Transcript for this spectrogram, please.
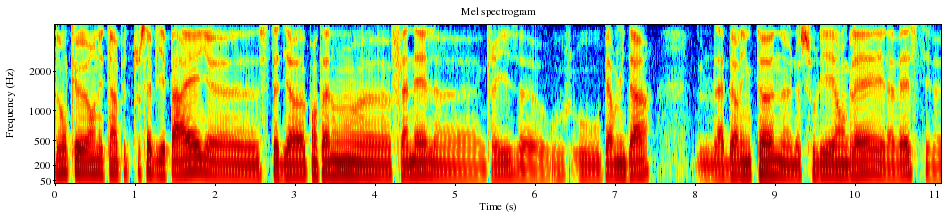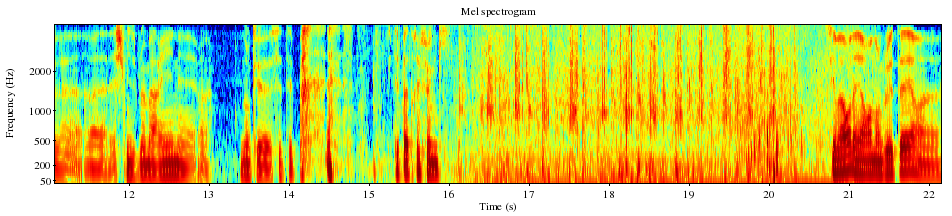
Donc, euh, on était un peu tous habillés pareil, euh, c'est-à-dire euh, pantalon flanelle grise ou, ou, bermuda, la Burlington, le soulier anglais et la veste et la chemise bleu marine. Donc, c'était pas, c'était pas très funky. C'est marrant d'ailleurs en Angleterre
